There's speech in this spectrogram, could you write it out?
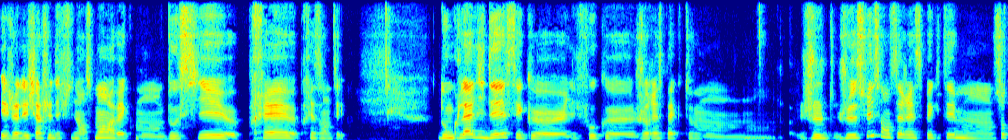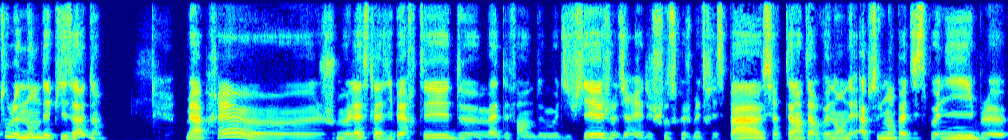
et j'allais chercher des financements avec mon dossier euh, prêt euh, présenté. Donc là, l'idée, c'est qu'il faut que je respecte mon... Je, je suis censée respecter mon... surtout le nombre d'épisodes, mais après, euh, je me laisse la liberté de, de modifier. Je veux dire, il y a des choses que je maîtrise pas. Si tel intervenant n'est absolument pas disponible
